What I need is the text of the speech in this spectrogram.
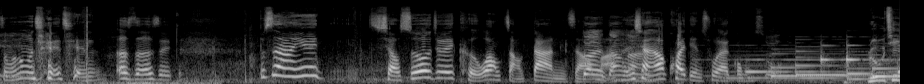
怎么那么缺钱？二十二岁。不是啊，因为小时候就会渴望长大，你知道吗？很想要快点出来工作。如今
